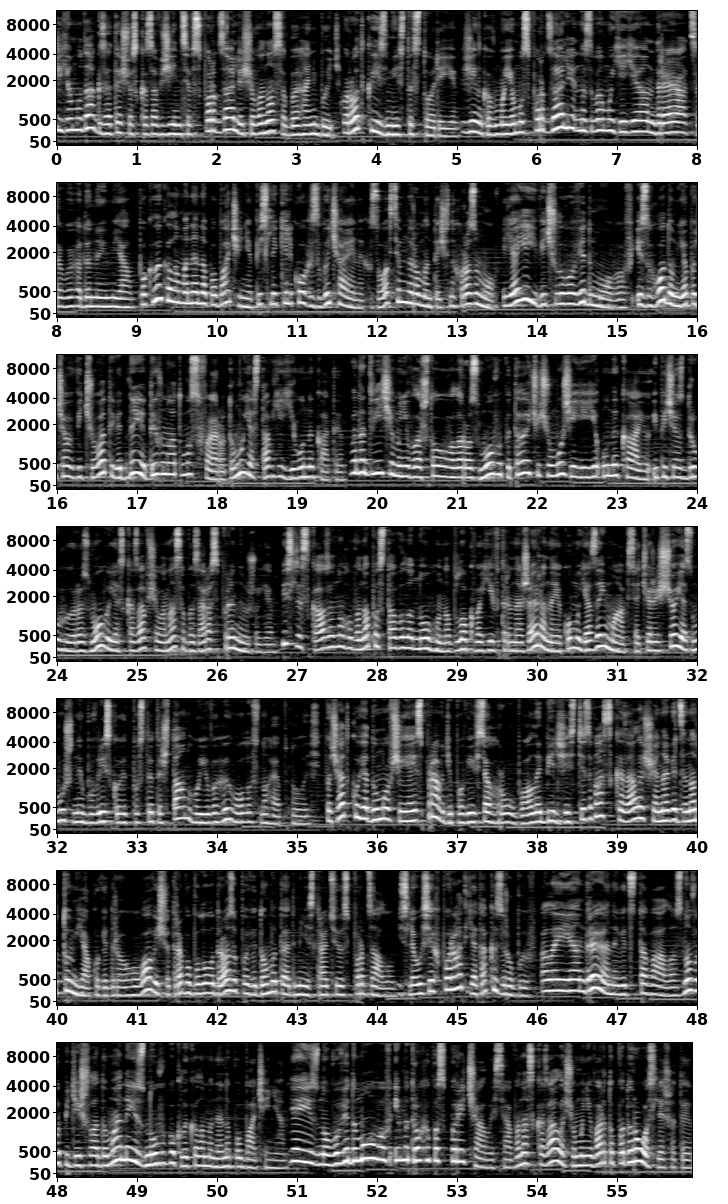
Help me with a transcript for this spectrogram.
Чи я мудак за те, що сказав жінці в спортзалі, що вона себе ганьбить? Короткий зміст історії. Жінка в моєму спортзалі, назвемо її Андреа, це вигадане ім'я, покликала мене на побачення після кількох звичайних, зовсім не романтичних розмов. Я їй вічливо відмовив, і згодом я почав відчувати від неї дивну атмосферу, тому я став її уникати. Вона двічі мені влаштовувала розмови, питаючи, чому ж я її уникаю. І під час другої розмови я сказав, що вона себе зараз принижує. Після сказаного вона поставила ногу на блок вагів тренажера, на якому я займався, через що я змушений був різко відпустити штангу, і ваги голосно гепнулись. Спочатку я думав, що я і справді повівся грубо, але більшість із вас сказали, що я навіть занадто м'яко відреагував і що треба було одразу повідомити адміністрацію спортзалу. Після усіх порад я так і зробив. Але і Андреа не відставала, знову підійшла до мене і знову покликала мене на побачення. Я їй знову відмовив, і ми трохи посперечалися. Вона сказала, що мені варто подорослішати.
